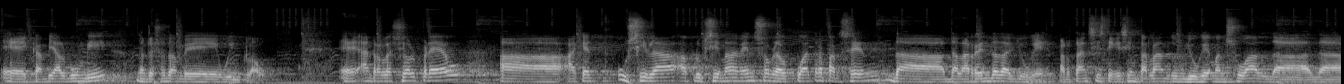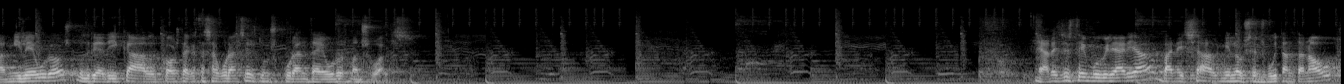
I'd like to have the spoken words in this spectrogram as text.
eh, canviar el bombí, doncs això també ho inclou. Eh, en relació al preu, eh, aquest oscil·la aproximadament sobre el 4% de, de la renda del lloguer. Per tant, si estiguéssim parlant d'un lloguer mensual de, de 1.000 euros, voldria dir que el cost d'aquesta assegurança és d'uns 40 euros mensuals. Ara Gestió Immobiliària va néixer el 1989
